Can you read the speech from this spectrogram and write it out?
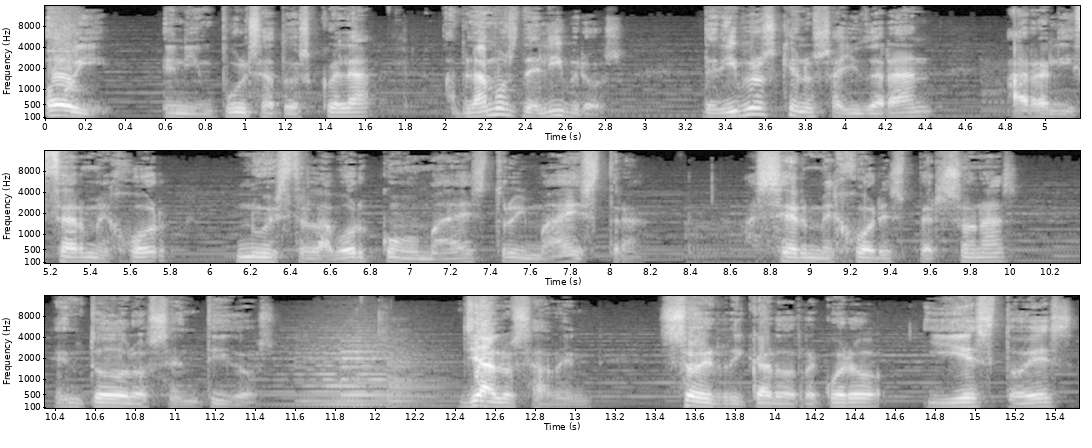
Hoy, en Impulsa tu Escuela, hablamos de libros, de libros que nos ayudarán a realizar mejor nuestra labor como maestro y maestra, a ser mejores personas en todos los sentidos. Ya lo saben, soy Ricardo Recuero y esto es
